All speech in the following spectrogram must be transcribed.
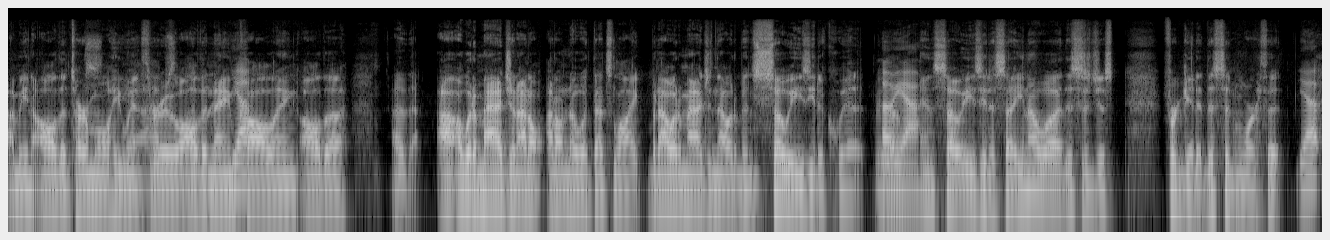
I mean, all the turmoil he went Yeah, through, all the name Yep. calling, all the. Uh, I, I would imagine I don't I don't know what that's like, but I would imagine that would have been so easy to quit Oh yeah. and so easy to say, you know what, this is just forget it. This isn't worth it. Yep.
